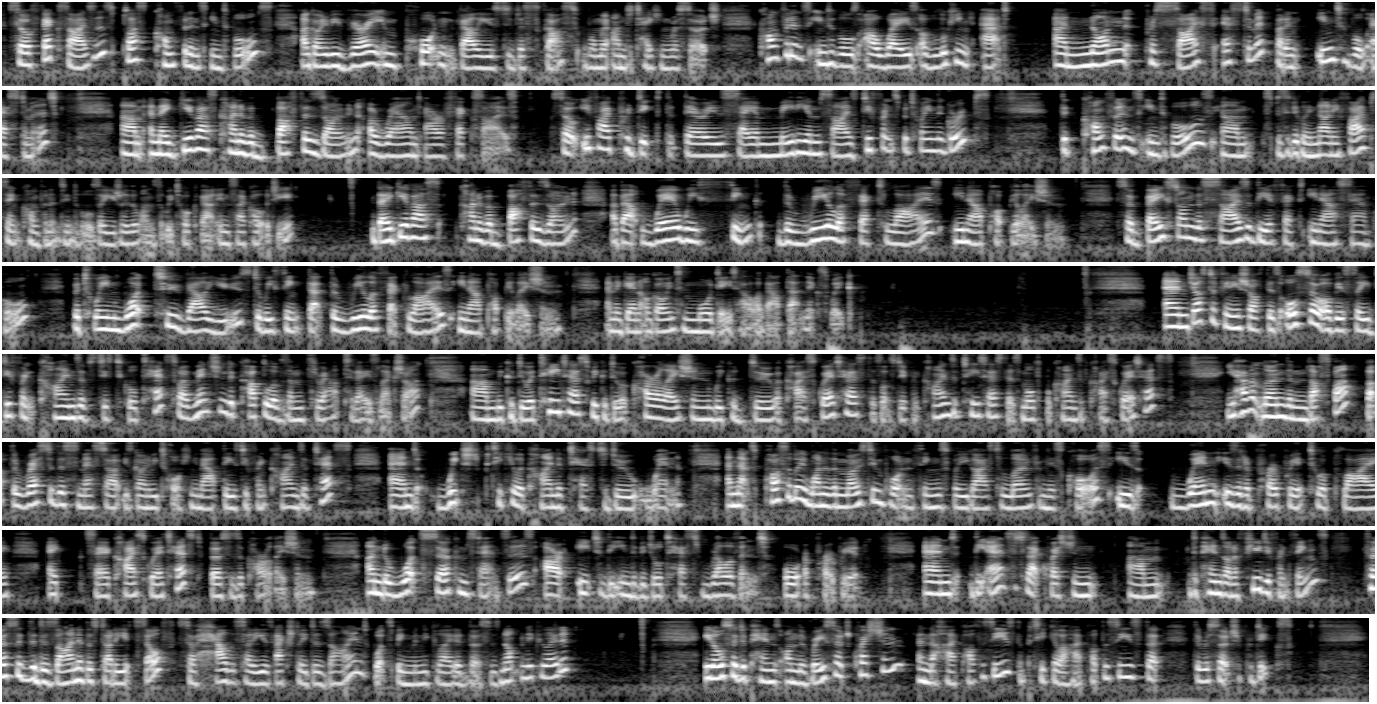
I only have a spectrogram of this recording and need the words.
So effect sizes plus confidence intervals are going to be very important values to discuss when we're undertaking research. Confidence intervals are ways of looking at a non-precise estimate, but an interval estimate, um, and they give us kind of a buffer zone around our effect size. So if I predict that there is, say, a medium-sized difference between the groups, the confidence intervals, um, specifically 95% confidence intervals, are usually the ones that we talk about in psychology. They give us kind of a buffer zone about where we think the real effect lies in our population. So, based on the size of the effect in our sample, between what two values do we think that the real effect lies in our population? And again, I'll go into more detail about that next week. And just to finish off, there's also obviously different kinds of statistical tests. So I've mentioned a couple of them throughout today's lecture. Um, we could do a t-test, we could do a correlation, we could do a chi-square test. There's lots of different kinds of t-tests. There's multiple kinds of chi-square tests. You haven't learned them thus far, but the rest of the semester is going to be talking about these different kinds of tests and which particular kind of test to do when. And that's possibly one of the most important things for you guys to learn from this course is when is it appropriate to apply a say a chi-square test versus a correlation? Under what circumstances are each of the individual tests relevant or appropriate? And the answer to that question um, depends on a few different things. Firstly, the design of the study itself, so how the study is actually designed, what's been manipulated versus not manipulated. It also depends on the research question and the hypotheses, the particular hypotheses that the researcher predicts.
